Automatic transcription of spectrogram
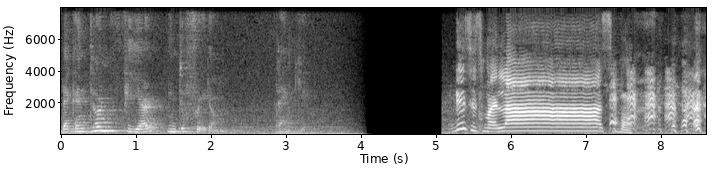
that can turn fear into freedom. Thank you. This is my last born.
